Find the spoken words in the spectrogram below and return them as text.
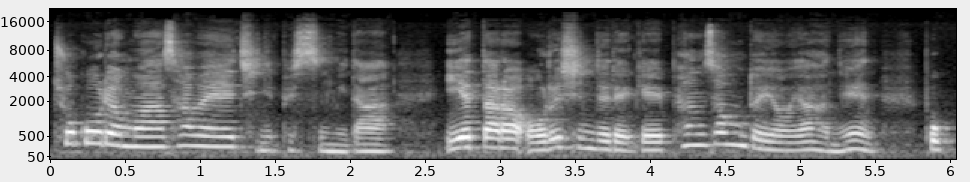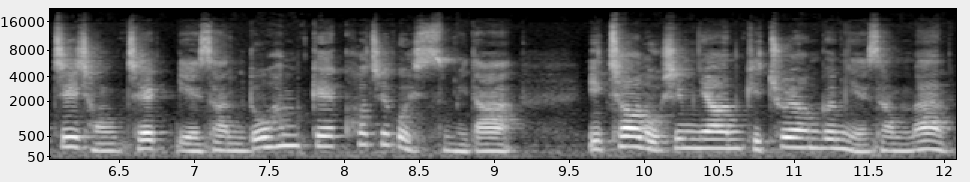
초고령화 사회에 진입했습니다. 이에 따라 어르신들에게 편성되어야 하는 복지 정책 예산도 함께 커지고 있습니다. 2050년 기초연금 예산만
